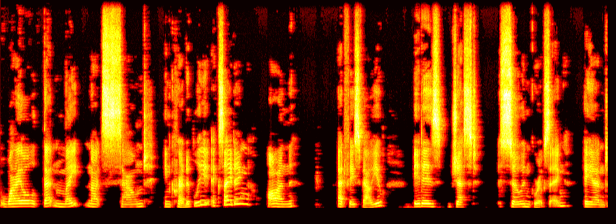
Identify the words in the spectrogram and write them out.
while that might not sound incredibly exciting on at face value, it is just so engrossing and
